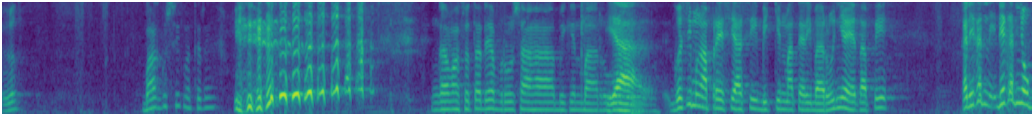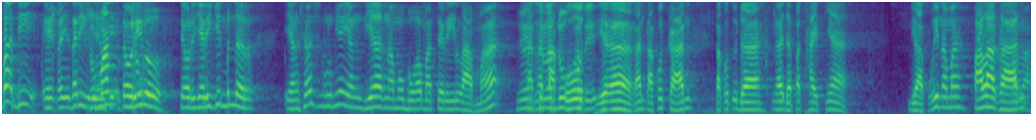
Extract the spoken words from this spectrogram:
Lu? Bagus sih materinya. Enggak maksudnya dia berusaha bikin baru. Ya, gue sih mengapresiasi bikin materi barunya ya, tapi kan dia kan dia kan nyoba di eh tadi tadi Cuman- teori lu, teorinya Rigin bener. Yang saya sebelumnya yang dia nggak mau bawa materi lama Ya, karena takut, tadi. ya kan takut kan, takut udah nggak dapat hype-nya. Dilakuin sama Fala kan. Fala.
